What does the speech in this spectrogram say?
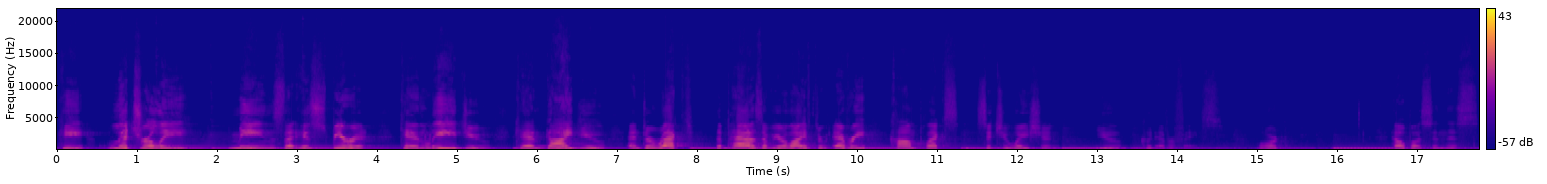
he literally means that his spirit can lead you, can guide you, and direct the paths of your life through every complex situation you could ever face. Lord, help us in this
